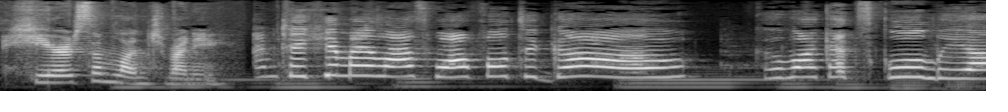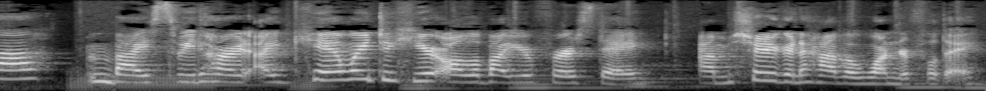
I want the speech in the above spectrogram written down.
Here's some lunch money. I'm taking my last waffle to go. Good luck at school, Lia. Bye, sweetheart. I can't wait to hear all about your first day. I'm sure you're gonna have a wonderful day.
